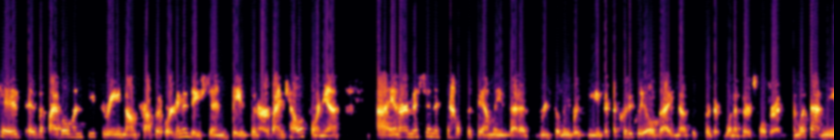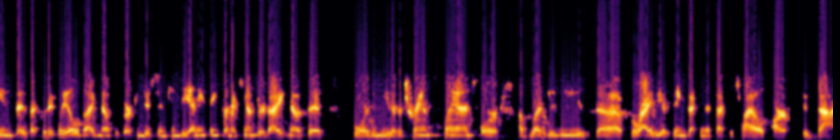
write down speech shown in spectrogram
Kids is a 501c3 nonprofit organization based in Irvine, California. Uh, and our mission is to help the families that have recently received a critically ill diagnosis for their, one of their children. And what that means is a critically ill diagnosis or condition can be anything from a cancer diagnosis or the need of a transplant or a blood disease. The variety of things that can affect a child are is vast.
